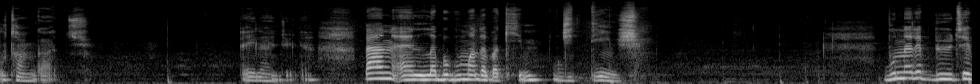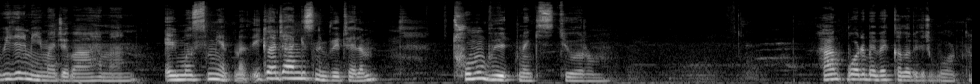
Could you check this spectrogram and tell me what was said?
Utangaç. Eğlenceli. Ben e, labubuma da bakayım. Ciddiymiş. Bunları büyütebilir miyim acaba hemen? Elmasım yetmez. İlk önce hangisini büyütelim? Tom'u büyütmek istiyorum. Hank bu arada bebek kalabilir bu arada.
